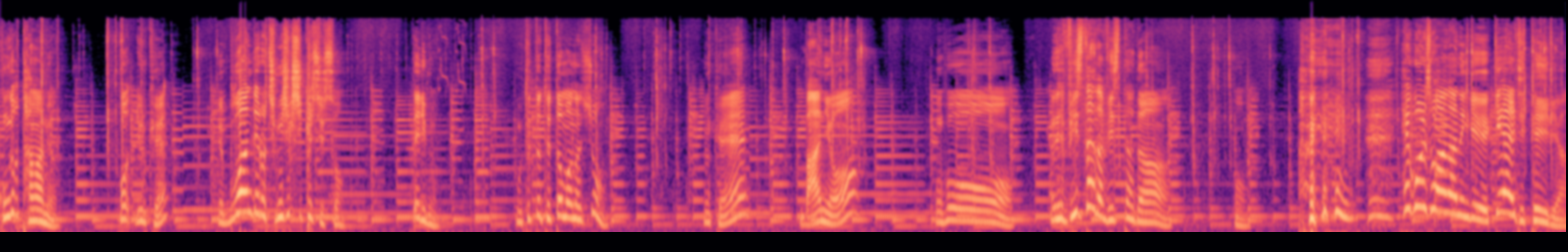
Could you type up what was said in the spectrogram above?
공격 당하면. 어 이렇게 무한대로 증식시킬 수 있어 때리면 어, 됐다 됐다 많아지죠 이렇게 마녀 오호 비슷하다 비슷하다 어 해골 소환하는 게 깨알 디테일이야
